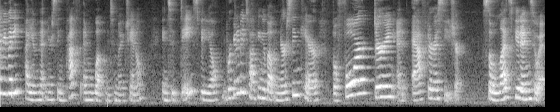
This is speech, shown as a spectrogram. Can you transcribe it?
everybody, I am That Nursing Prof and welcome to my channel. In today's video, we're going to be talking about nursing care before, during, and after a seizure. So let's get into it.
